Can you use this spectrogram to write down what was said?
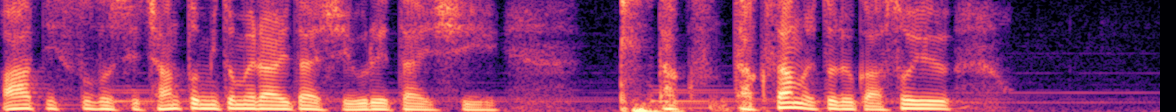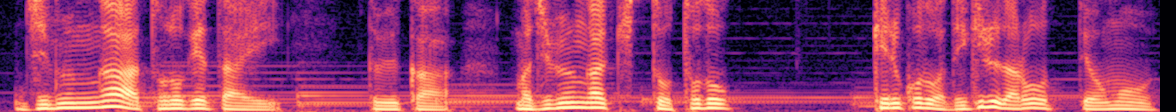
アーティストとしてちゃんと認められたいし、売れたいし、たくたくさんの人というか、そういう自分が届けたいというか、まあ、自分がきっと届けることができるだろうって思う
